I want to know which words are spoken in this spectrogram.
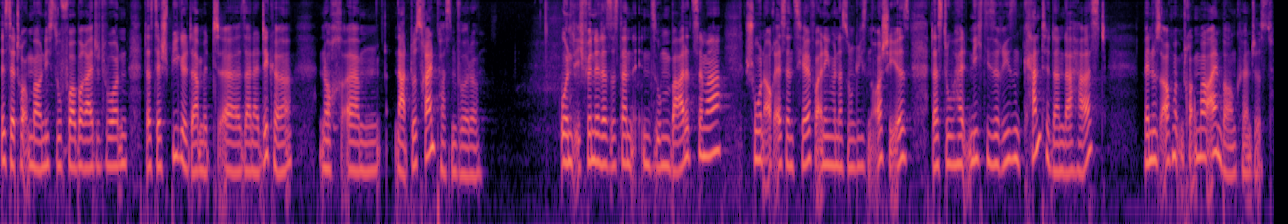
ist der Trockenbau nicht so vorbereitet worden, dass der Spiegel da mit äh, seiner Dicke noch ähm, nahtlos reinpassen würde. Und ich finde, das ist dann in so einem Badezimmer schon auch essentiell, vor allen Dingen, wenn das so ein riesen Oschi ist, dass du halt nicht diese riesen Kante dann da hast, wenn du es auch mit dem Trockenbau einbauen könntest.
